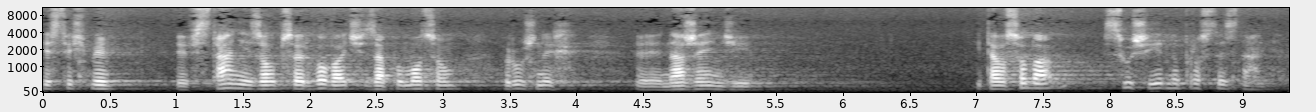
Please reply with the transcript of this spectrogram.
jesteśmy w stanie zaobserwować za pomocą różnych e, narzędzi. I ta osoba słyszy jedno proste zdanie.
